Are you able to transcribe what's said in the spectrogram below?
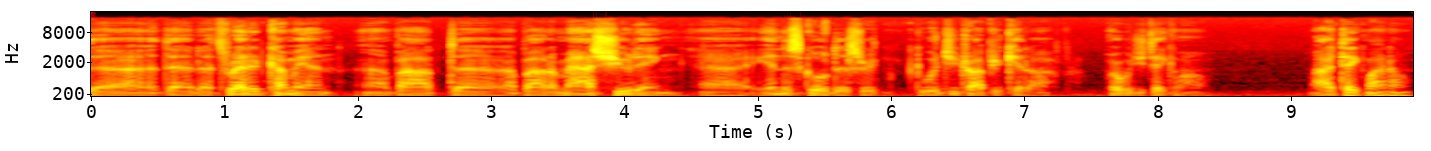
uh, that a threat had come in about uh, about a mass shooting uh, in the school district, would you drop your kid off, or would you take him home? I'd take mine home.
